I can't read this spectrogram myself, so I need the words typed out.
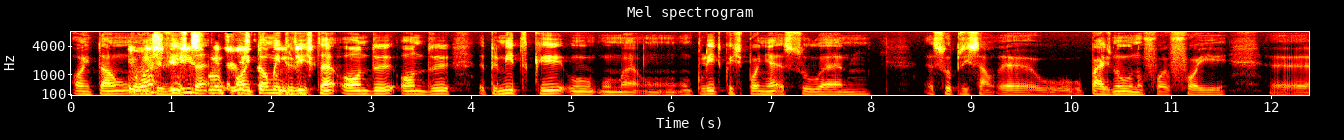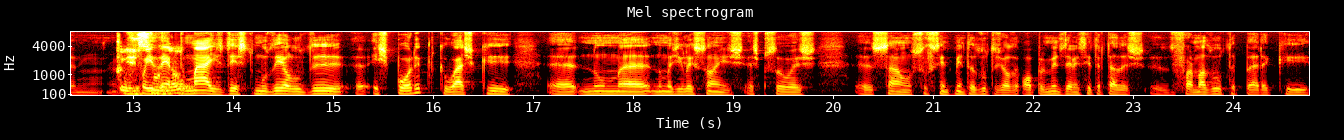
ou então uma entrevista, é isso, uma entrevista, ou então uma entrevista onde, onde permite que uma, um, um político exponha a sua a sua posição. Uh, o, o Paz no foi, foi, uh, foi adepto mais deste modelo de uh, expor, porque eu acho que numa, numas eleições as pessoas são suficientemente adultas, ou, ou, pelo menos devem ser tratadas de forma adulta para que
